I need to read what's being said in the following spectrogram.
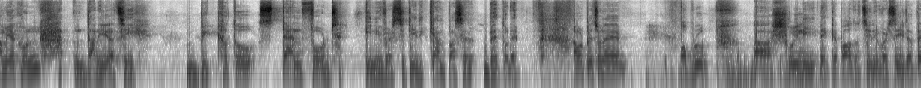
আমি এখন দাঁড়িয়ে আছি বিখ্যাত স্ট্যানফোর্ড ইউনিভার্সিটির ক্যাম্পাসের ভেতরে। আমার পেছনে অপরূপ শৈলী দেখতে পাওয়া যাচ্ছে ইউনিভার্সিটিটাতে।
